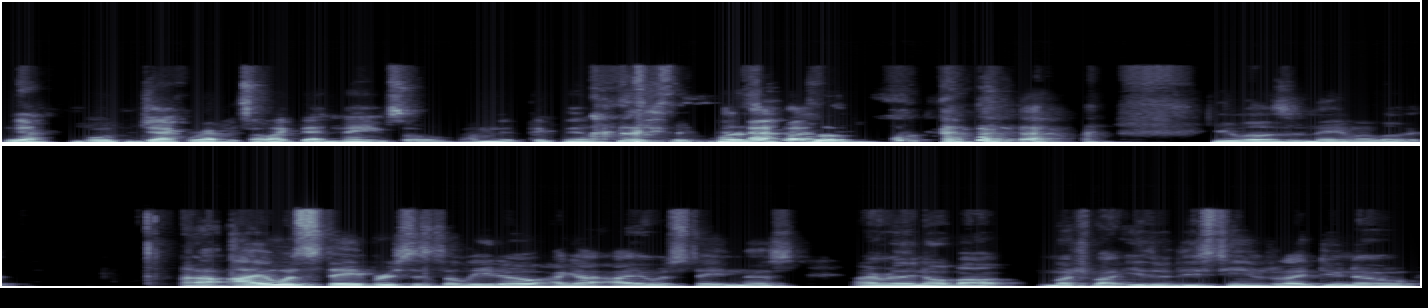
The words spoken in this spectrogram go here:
Yeah, go with the Jackrabbits. I like that name, so I'm gonna pick them. He loves the name. I love it. Uh, Iowa State versus Toledo. I got Iowa State in this. I don't really know about much about either of these teams, but I do know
